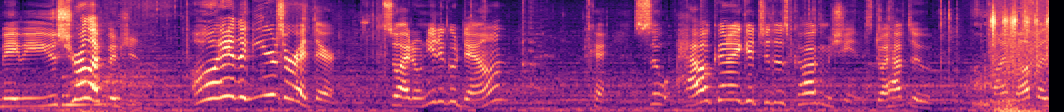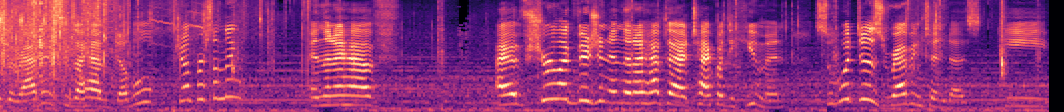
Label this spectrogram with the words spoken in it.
maybe use Sherlock vision. Oh, hey, the gears are right there. So I don't need to go down. Okay. So how can I get to those cog machines? Do I have to climb up as the rabbit since I have double jump or something? And then I have I have Sherlock vision and then I have to attack with the human. So what does Rabbington does? He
